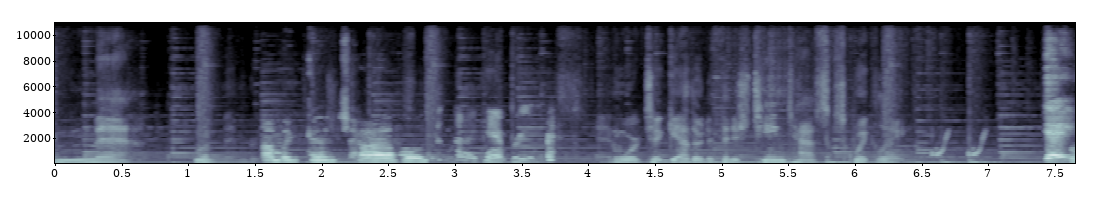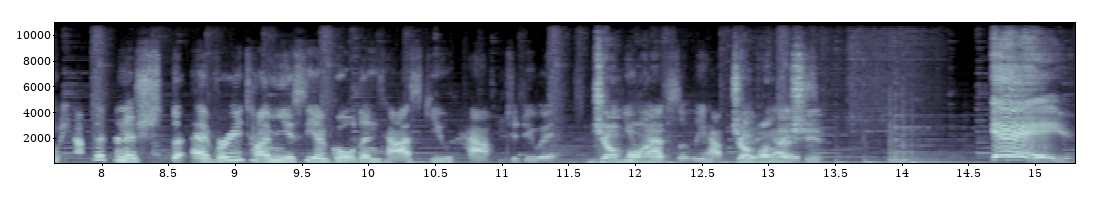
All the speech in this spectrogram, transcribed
Meh. Remember I'm a good child. I can't breathe. and work together to finish team tasks quickly. Yay. We have to finish the, every time you see a golden task, you have to do it. Jump You on it. absolutely have to Jump do it, on that guys. shit. Yay!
